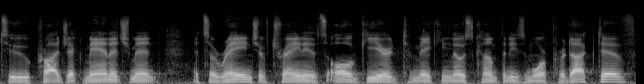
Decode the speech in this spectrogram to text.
to project management. It's a range of training It's all geared to making those companies more productive,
